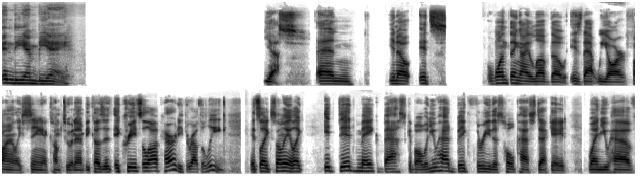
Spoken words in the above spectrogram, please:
in the NBA? Yes. And, you know, it's one thing I love, though, is that we are finally seeing it come to an end because it, it creates a lot of parity throughout the league. It's like something like it did make basketball when you had Big Three this whole past decade, when you have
